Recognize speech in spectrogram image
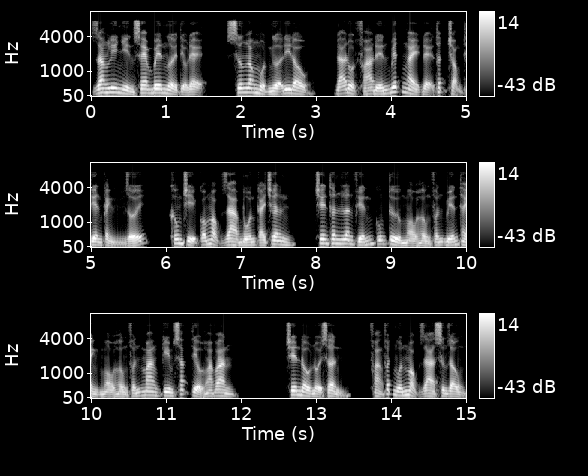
Giang Ly nhìn xem bên người tiểu đệ, xương long một ngựa đi đầu, đã đột phá đến biết ngày đệ thất trọng thiên cảnh giới, không chỉ có mọc ra bốn cái chân, trên thân lân phiến cũng từ màu hồng phấn biến thành màu hồng phấn mang kim sắc tiểu hoa văn. Trên đầu nổi sần, phảng phất muốn mọc ra xương rồng.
